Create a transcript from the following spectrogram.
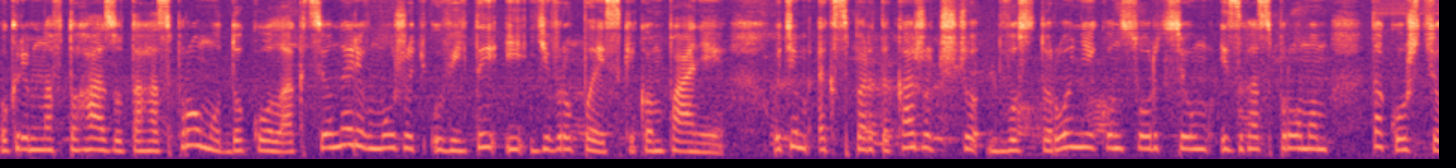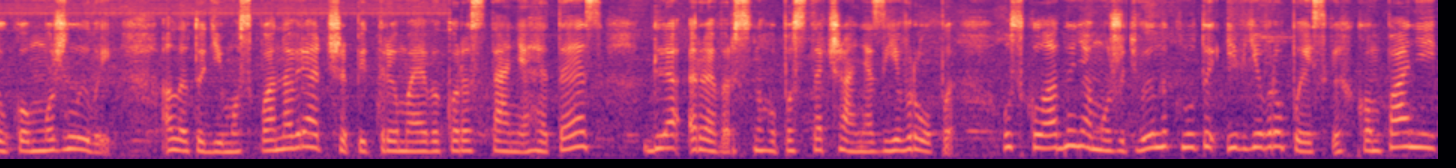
Окрім Нафтогазу та Газпрому, до кола акціонерів можуть увійти і європейські компанії. Утім, експерти кажуть, що двосторонній консорціум із Газпромом також цілком можливий. Але тоді Москва навряд чи підтримає використання ГТС для реверсного постачання з Європи. Ускладнення можуть виникнути і в європейських компаній,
